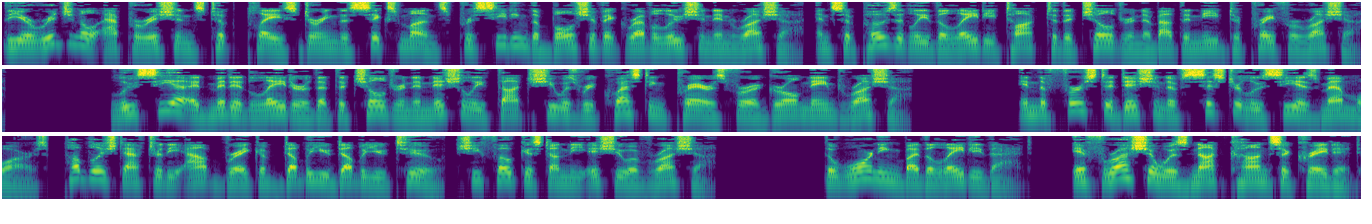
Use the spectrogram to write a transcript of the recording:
The original apparitions took place during the six months preceding the Bolshevik Revolution in Russia, and supposedly the lady talked to the children about the need to pray for Russia. Lucia admitted later that the children initially thought she was requesting prayers for a girl named Russia. In the first edition of Sister Lucia's memoirs, published after the outbreak of WW2, she focused on the issue of Russia. The warning by the lady that, "...if Russia was not consecrated,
